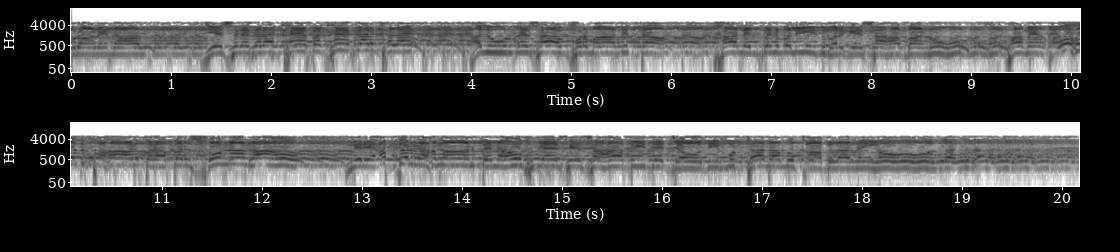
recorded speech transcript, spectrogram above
پرانے نال۔ جس نے ذرا کھے بکھے کر کھڑے حضور نے صاحب فرما دیتا خالد بن ولید ورگے صحابہ نو ہمیں احد پہاڑ برابر سونا لاؤ۔ میرے عبد الرحمان بن عوف جیسے صحابی دے جو دی مٹھا دا مقابلہ نہیں ہو سکتا۔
